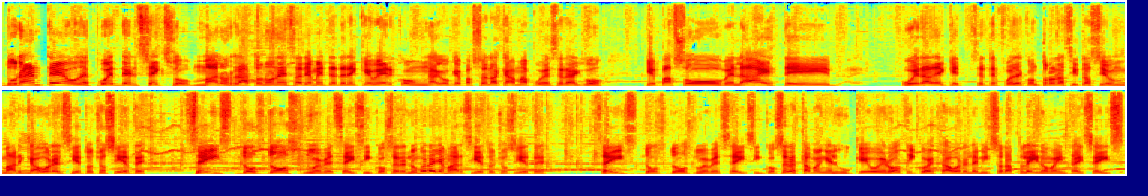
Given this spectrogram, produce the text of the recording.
durante o después del sexo. Malos ratos, no necesariamente tiene que ver con algo que pasó en la cama, puede ser algo que pasó, ¿verdad? Este. Fuera de que se te fue de control la situación, marca ahora el 787-622-9650. El número a llamar 787-622-9650. Estamos en el juqueo erótico a esta hora en la emisora Play 96,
